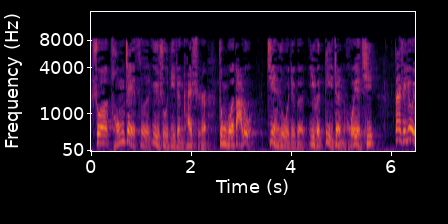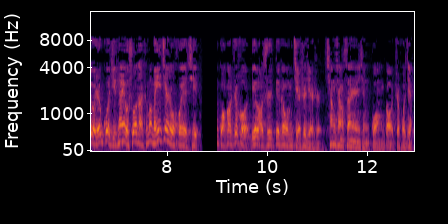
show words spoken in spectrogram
说从这次玉树地震开始，中国大陆进入这个一个地震活跃期。但是又有人过几天又说呢，什么没进入活跃期。广告之后，李老师得给我们解释解释。锵锵三人行，广告之后见。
